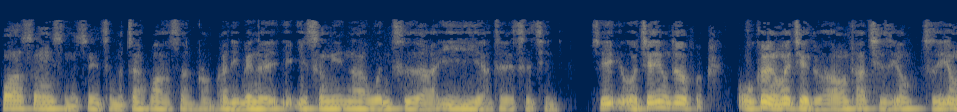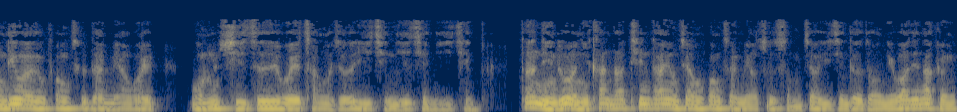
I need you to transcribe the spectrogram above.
发生什么事情，怎么在发生哈？它里面的一声音啊、文字啊、意义啊这些事情，其实我今天用这个，我个人会解读，好像他其实用只是用另外一个方式在描绘。我们习之为常我，就是移情、移情、移情。但你如果你看他听他用这样的方式来描述什么叫移情这个东，你发现他可能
